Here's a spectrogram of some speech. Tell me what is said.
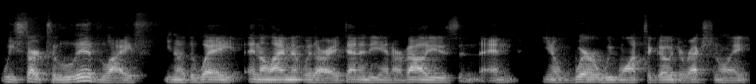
we start to live life you know the way in alignment with our identity and our values and and you know where we want to go directionally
